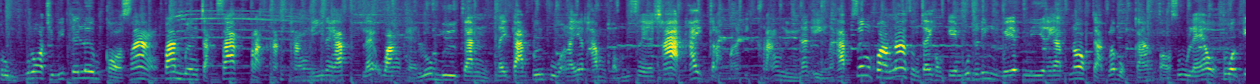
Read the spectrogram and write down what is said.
กลุ่มผู้รอดชีวิตได้เริ่มก่อสร้าง บ้านเมืองจากซากปรักหักพังนี้นะครับ และวางแผนร่วมมือกันในการฟื้นฟูอารยธรรมของมนุษยชาติให้กลับมาอีกครั้งหนึ่งนั่นเองนะครับ ซึ่งความน่าสนใจของเกม Wuthering Wave นี้นะครับ นอกจากระบบการต่อสู้แล้ว ตัวเก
